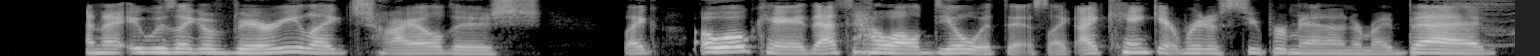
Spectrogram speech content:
And I, it was like a very like childish, like oh okay, that's how I'll deal with this. Like I can't get rid of Superman under my bed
